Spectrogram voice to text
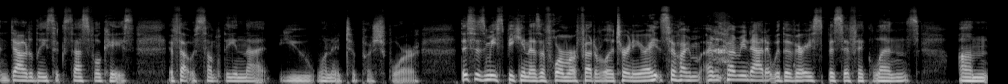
undoubtedly successful case if that was something that you wanted to push for. This is me speaking as a former federal attorney, right? So I'm I'm coming at it with a very specific lens. Um,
